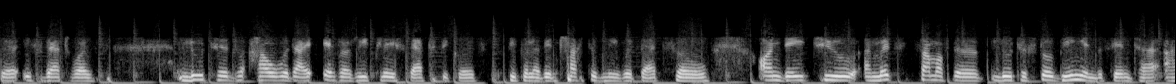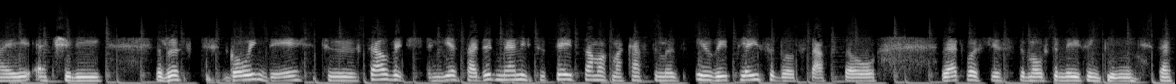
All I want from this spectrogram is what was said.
uh, if that was looted, how would I ever replace that? Because people have entrusted me with that. So on day two, amidst some of the looters still being in the center, I actually risked going there to salvage. And yes, I did manage to save some of my customers' irreplaceable stuff. So that was just the most amazing thing that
